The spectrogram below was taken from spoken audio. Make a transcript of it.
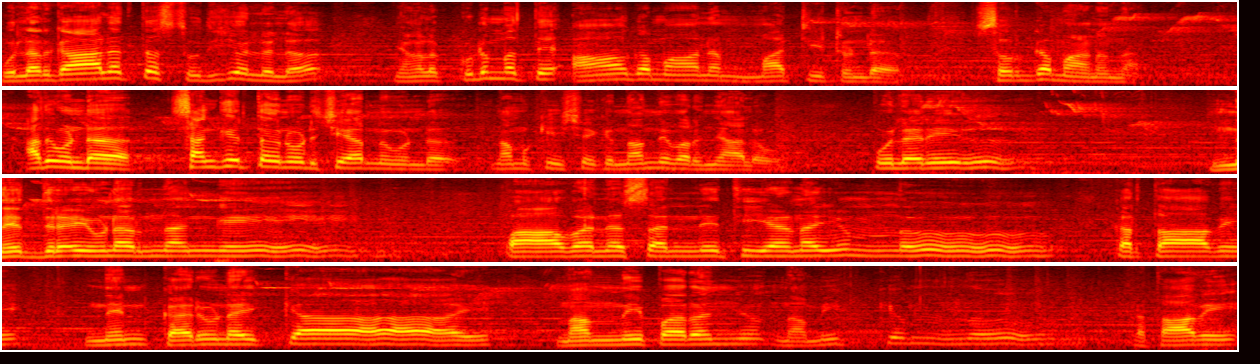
പുലർകാലത്തെ സ്തുതി ചൊല്ലൽ ഞങ്ങൾ കുടുംബത്തെ ആകമാനം മാറ്റിയിട്ടുണ്ട്. സ്വർഗമാണെന്ന് അതുകൊണ്ട് സങ്കീർത്തകനോട് ചേർന്നുകൊണ്ട് നമുക്ക് ഈശോയ്ക്ക് നന്ദി പറഞ്ഞാലോ? പുലരിൽ നിദ്രയുണർന്നങ്ങേ പാവന സന്നിധിയണയുന്നു കർത്താവെ നിൻ കരുണയ്ക്കായി നന്ദി പറഞ്ഞു നമിക്കുന്നു. കഥാവി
